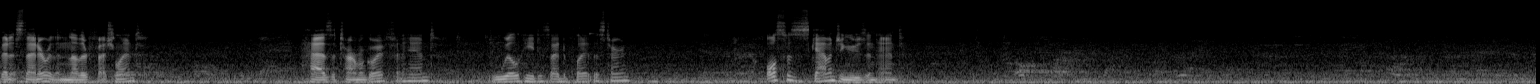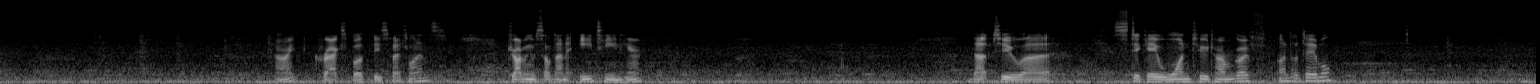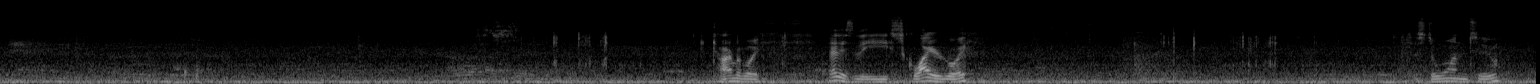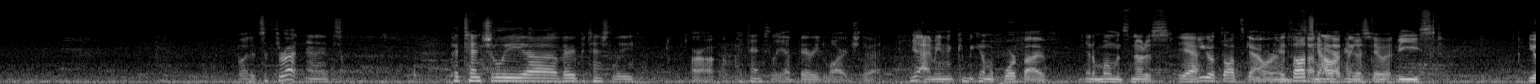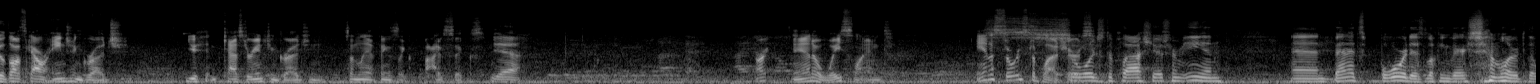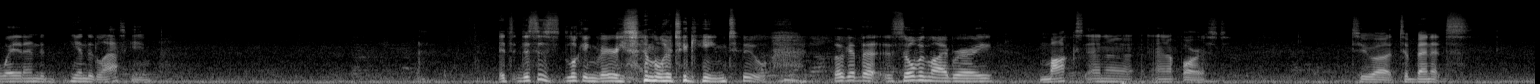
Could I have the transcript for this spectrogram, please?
Bennett Snyder with another fetch land. Has a Tarmogoyf in hand. Will he decide to play it this turn? Also has a Scavenging Ooze in hand. Alright, cracks both these fetch lands. Dropping himself down to 18 here. About to uh, stick a 1-2 Tarmogoyf onto the table. Tarmogoyf. That is the Squire Goyf. Just a one, two. But it's a threat, and it's potentially, uh, very potentially, or uh, potentially a very large threat. Yeah, I mean, it can become a 4 5 in a moment's notice. Yeah. You go Thought Scour. And Thought Scour can just do it. Beast. You go Thought Scour Ancient Grudge. You cast your Ancient Grudge, and suddenly that thing's like 5 6. Yeah. And a Wasteland. And a Swords to Plowshares. Swords to Plowshares from Ian. And Bennett's board is looking very similar to the way it ended. He ended last game. It's this is looking very similar to game two. Look at the Sylvan Library, Mox and a and a Forest. To uh, to Bennett's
